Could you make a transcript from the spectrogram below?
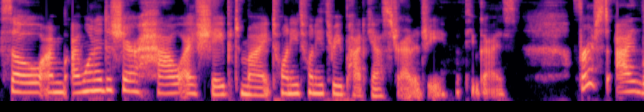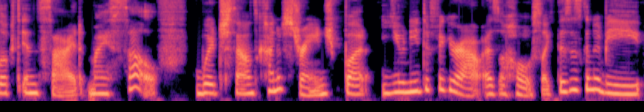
So, I'm I wanted to share how I shaped my 2023 podcast strategy with you guys. First, I looked inside myself, which sounds kind of strange, but you need to figure out as a host like this is going to be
